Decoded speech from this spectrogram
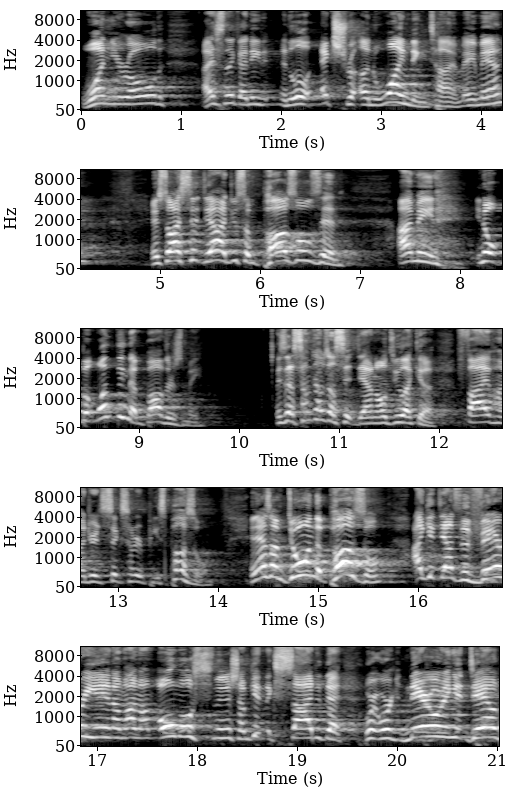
one year old. I just think I need a little extra unwinding time. Amen? And so I sit down, I do some puzzles, and I mean, you know, but one thing that bothers me is that sometimes I'll sit down, I'll do like a 500, 600 piece puzzle. And as I'm doing the puzzle, I get down to the very end. I'm, I'm, I'm almost finished. I'm getting excited that we're, we're narrowing it down.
